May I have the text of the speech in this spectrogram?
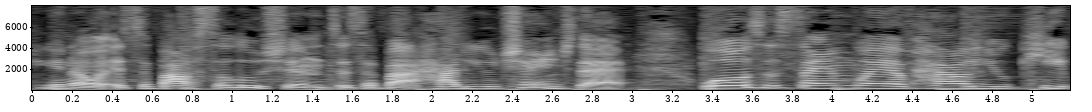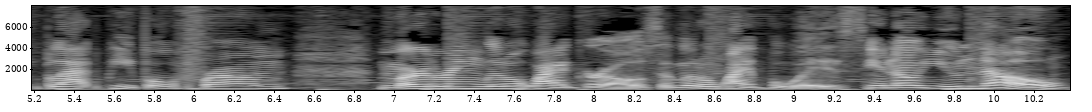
you know, it's about solutions. It's about how do you change that? Well, it's the same way of how you keep black people from murdering little white girls and little white boys. You know, you know,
